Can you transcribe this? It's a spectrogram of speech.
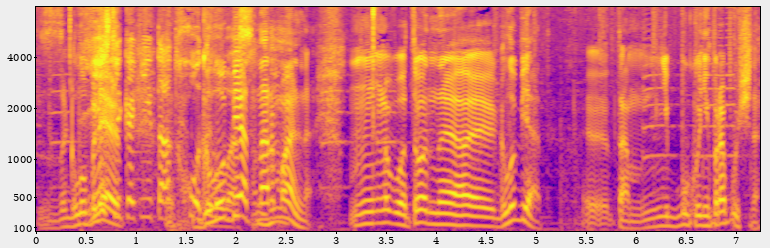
заглубляют. Есть ли какие-то отходы Глубят нормально. М, Вот, он э, глубят. Э, Там ни, букву не пропущено.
